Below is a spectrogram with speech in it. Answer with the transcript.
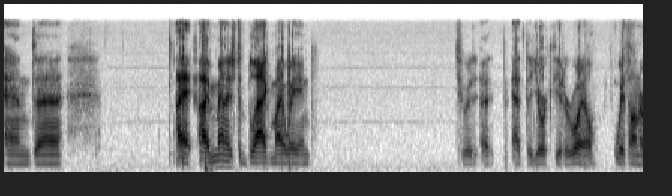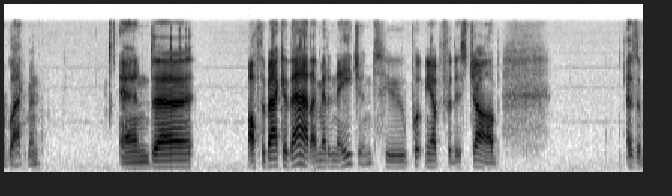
and uh, I I managed to blag my way in to a, a, at the York Theatre Royal with Honor Blackman. And uh, off the back of that, I met an agent who put me up for this job as a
